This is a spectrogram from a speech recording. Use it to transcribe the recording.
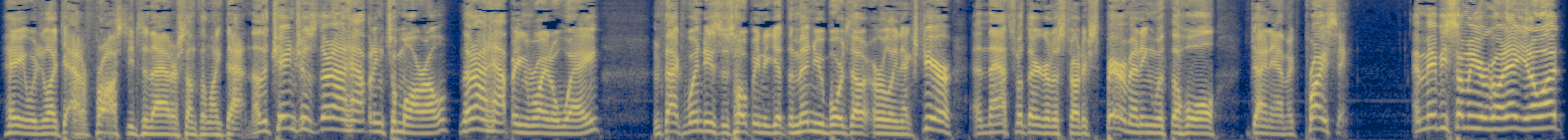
Hey, would you like to add a frosty to that or something like that? Now the changes, they're not happening tomorrow. They're not happening right away. In fact, Wendy's is hoping to get the menu boards out early next year, and that's what they're going to start experimenting with the whole dynamic pricing. And maybe some of you are going, Hey, you know what?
